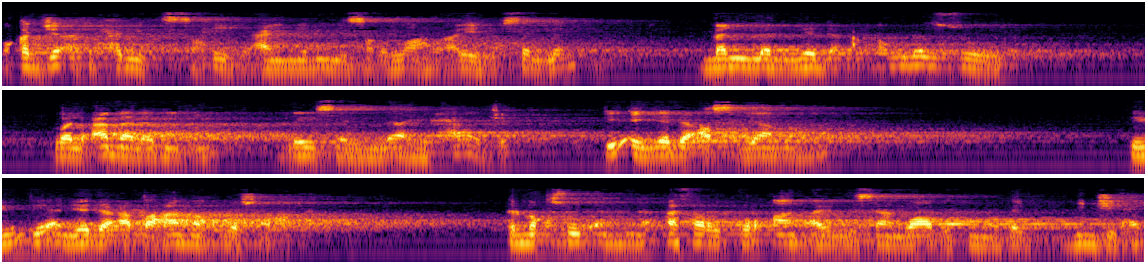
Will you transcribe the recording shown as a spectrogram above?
وقد جاء في الحديث الصحيح عن النبي صلى الله عليه وسلم من لم يدع قول الزور والعمل به ليس لله حاجة. في أن يدع صيامه في أن يدع طعامه وشرابه. المقصود أن أثر القرآن على اللسان واضح وبين من جهة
